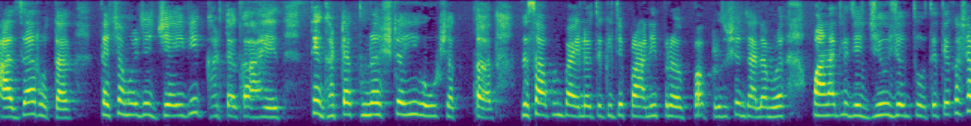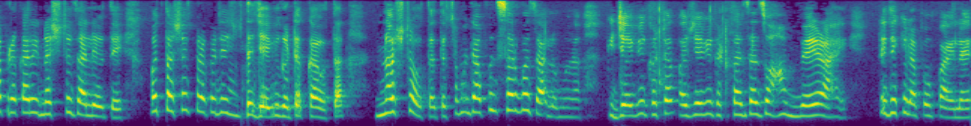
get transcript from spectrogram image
आजार होतात त्याच्यामुळे जे जैविक घटक आहेत ते घटक नष्टही होऊ शकतात. जसं आपण पाहिलं होतं की जे पाणी प्र प- प्रदूषण झाल्यामुळे पाण्यातले जे जीवजंतू होते ते कशा प्रकारे नष्ट झाले होते? व तशाच प्रकारचे जैविक घटक काय होतात? नष्ट होतात. त्याच्यामध्ये आपण सर्वच आलो म्हणा की जैविक घटक अजैविक घटकांचा जो हा मेळ आहे ते देखील आपण पाहिलं आहे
